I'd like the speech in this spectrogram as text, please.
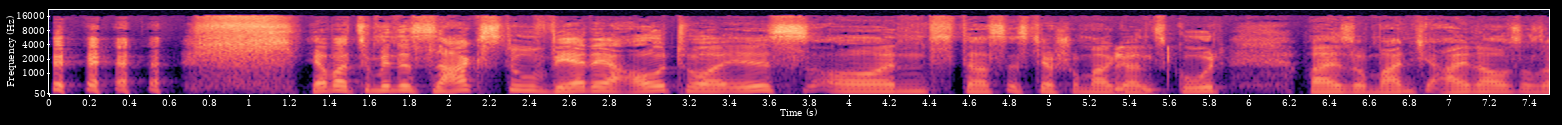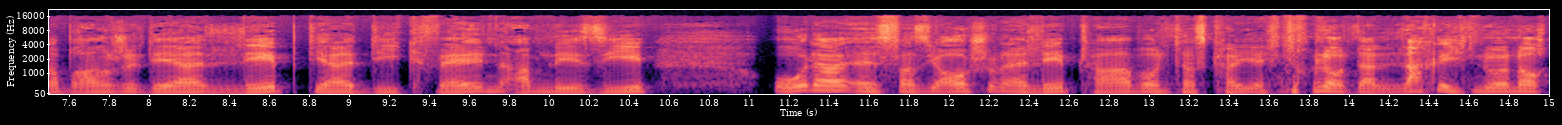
ja, aber zumindest sagst du, wer der Autor ist und das ist ja schon mal ganz gut, weil so manch einer aus unserer Branche, der lebt ja die Quellenamnesie oder es, was ich auch schon erlebt habe, und das kann ich echt nur noch, da lache ich nur noch,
